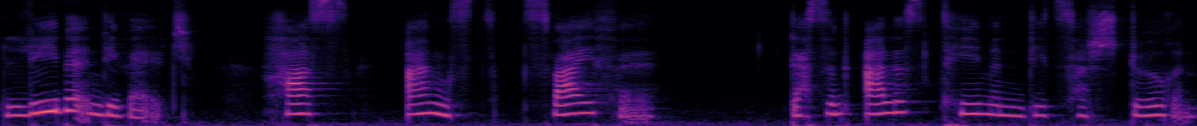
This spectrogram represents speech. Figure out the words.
Liebe in die Welt, Hass, Angst, Zweifel, das sind alles Themen, die zerstören.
